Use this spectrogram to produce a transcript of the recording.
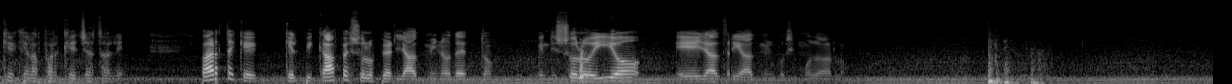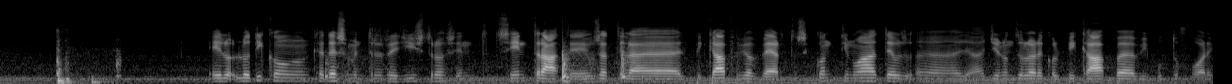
Chi è che l'ha parcheggiata lì? Parte che, che il pick up è solo per gli admin, ho detto. Quindi solo io e gli altri admin possiamo usarlo. E lo, lo dico anche adesso mentre registro, se, se entrate e usate la- il pick up vi avverto, se continuate a, eh, a gironzolare col pick up vi butto fuori.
